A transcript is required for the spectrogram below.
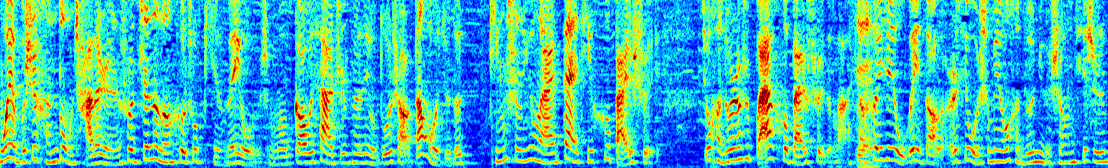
我也不是很懂茶的人，说真的能喝出品味有什么高下之分有多少？但我觉得平时用来代替喝白水，就很多人是不爱喝白水的嘛，想喝一些有味道的。而且我身边有很多女生，其实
